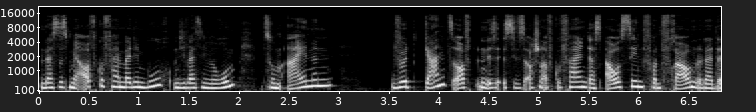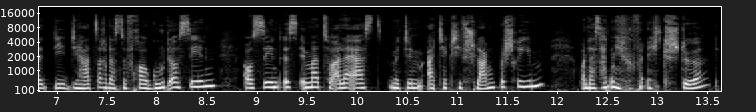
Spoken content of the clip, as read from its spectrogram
und das ist mir aufgefallen bei dem Buch, und ich weiß nicht warum, zum einen wird ganz oft, und es ist jetzt auch schon aufgefallen, das Aussehen von Frauen oder die, die Tatsache, dass eine Frau gut aussehen, aussehend ist, immer zuallererst mit dem Adjektiv schlank beschrieben. Und das hat mich irgendwann echt gestört.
